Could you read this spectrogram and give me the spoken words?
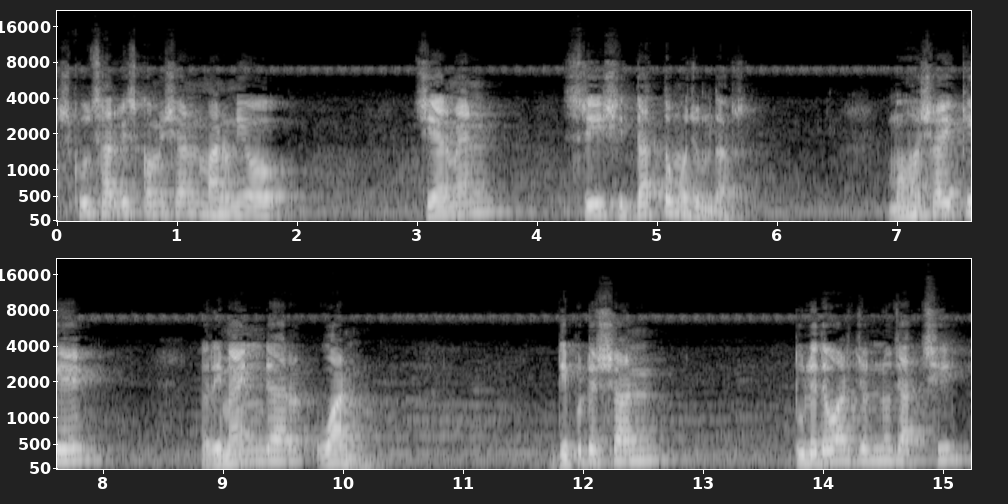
স্কুল সার্ভিস কমিশন মাননীয় চেয়ারম্যান শ্রী সিদ্ধার্থ মজুমদার মহাশয়কে রিমাইন্ডার ওয়ান ডেপুটেশন তুলে দেওয়ার জন্য যাচ্ছি।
